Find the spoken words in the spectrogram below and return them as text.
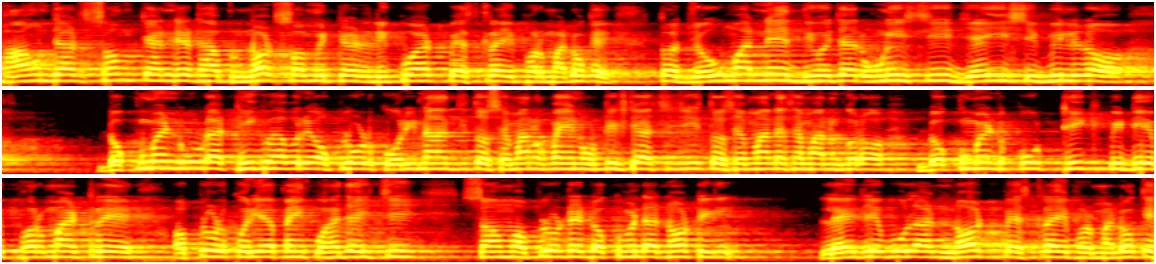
found that some candidate have not submitted required prescribed format. Okay, तो जो माने 2019 जेई सिविल रो डॉक्यूमेंट गुड़ा ठीक भाव में अपलोड करना तो से नोटिस तो से डॉक्यूमेंट को ठीक पीडीएफ फॉर्मेट रे अपलोड करने कहुई some uploaded document are not legible and not prescribed format okay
